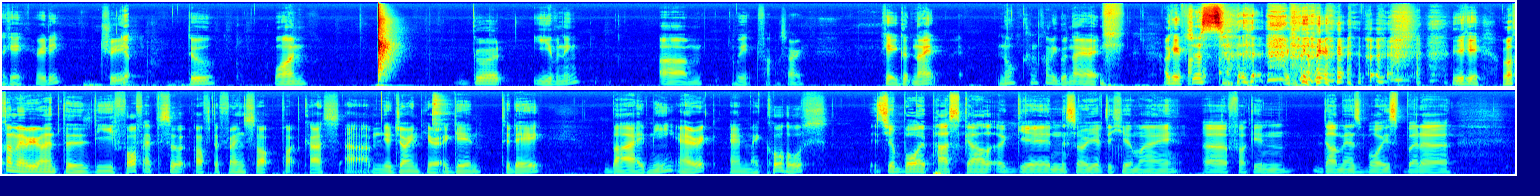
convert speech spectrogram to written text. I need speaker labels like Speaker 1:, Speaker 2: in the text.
Speaker 1: Okay, ready? Three,
Speaker 2: Yep.
Speaker 1: two, one. Good evening. Um, wait, fuck, sorry. Okay, good night. No, can't, can't be good night, right? okay, fuck.
Speaker 2: Just
Speaker 1: okay. okay, welcome everyone to the fourth episode of the French Talk podcast. Um, you're joined here again today by me, Eric, and my co-host.
Speaker 2: it's your boy Pascal again. Sorry you have to hear my uh fucking dumbass voice, but uh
